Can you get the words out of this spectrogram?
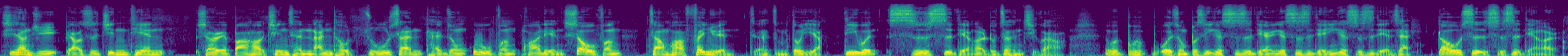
气象局表示，今天十二月八号清晨，南投竹山、台中雾峰、花莲寿丰。彰化分园，这怎么都一样？低温十四点二度，这很奇怪啊！为不为什么不是一个十四点二，一个十四点，一个十四点三，都是十四点二啊？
